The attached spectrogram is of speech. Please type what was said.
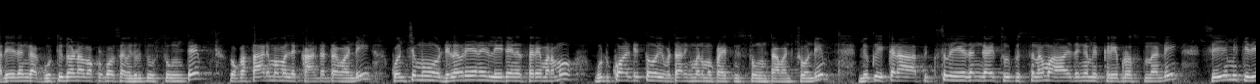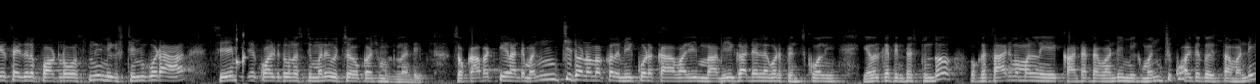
అదేవిధంగా గుత్తి దొండ మొక్కల కోసం ఎదురు చూస్తూ ఉంటే ఒకసారి మమ్మల్ని కాంటాక్ట్ అవ్వండి. కొంచెము డెలివరీ అనేది లేట్ అయినా సరే మనము గుడ్ క్వాలిటీతో ఇవ్వడానికి మనం ప్రయత్నిస్తూ ఉంటామండి చూడండి. మీకు ఇక్కడ పిక్స్లు ఏ విధంగా చూపిస్తున్నామో ఆ విధంగా మీకు క్రీపర్ వస్తుందండి. సేమ్ మీకు ఇదే సైజులో పాట్లో వస్తుంది. మీకు స్టిమ్ కూడా సేమ్ ఇదే క్వాలిటీతో ఉన్న స్టిమ్ అనేది వచ్చే అవకాశం ఉంటుందండి. సో కాబట్టి ఇలాంటి మంచి దొండ మొక్కలు మీకు కూడా కావాలి. మా మీ గార్డెన్లో కూడా పెంచుకోవాలని ఎవరికైతే ఇంట్రెస్ట్ ఉందో ఒకసారి మమ్మల్ని కాంటాక్ట్ అవ్వండి. మీకు మంచి క్వాలిటీతో ఇస్తామండి.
